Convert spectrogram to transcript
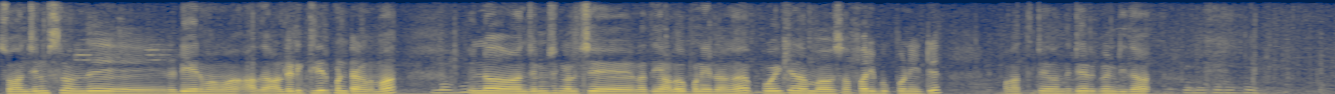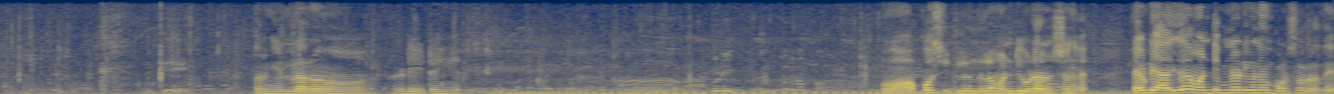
ஸோ அஞ்சு நிமிஷத்தில் வந்து ரெடி ஆயிருமாமா அதை ஆல்ரெடி கிளியர் பண்ணிட்டாங்களாம்மா? இன்னும் அஞ்சு நிமிஷம் கழிச்சு எல்லாத்தையும் அலோவ் பண்ணிடுவாங்க போயிட்டு நம்ம சஃபாரி புக் பண்ணிவிட்டு பார்த்துட்டே வந்துகிட்டே இருக்க வேண்டியதான் பாருங்க எல்லாரும் ரெடி ஆகிட்டாங்க ஓ ஆப்போசிட்ல இருந்தெல்லாம் வண்டி விட ஆரம்பிச்சாங்க. எப்படி அதுதான் வண்டி முன்னாடி கொண்டு வந்து போட சொல்கிறது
